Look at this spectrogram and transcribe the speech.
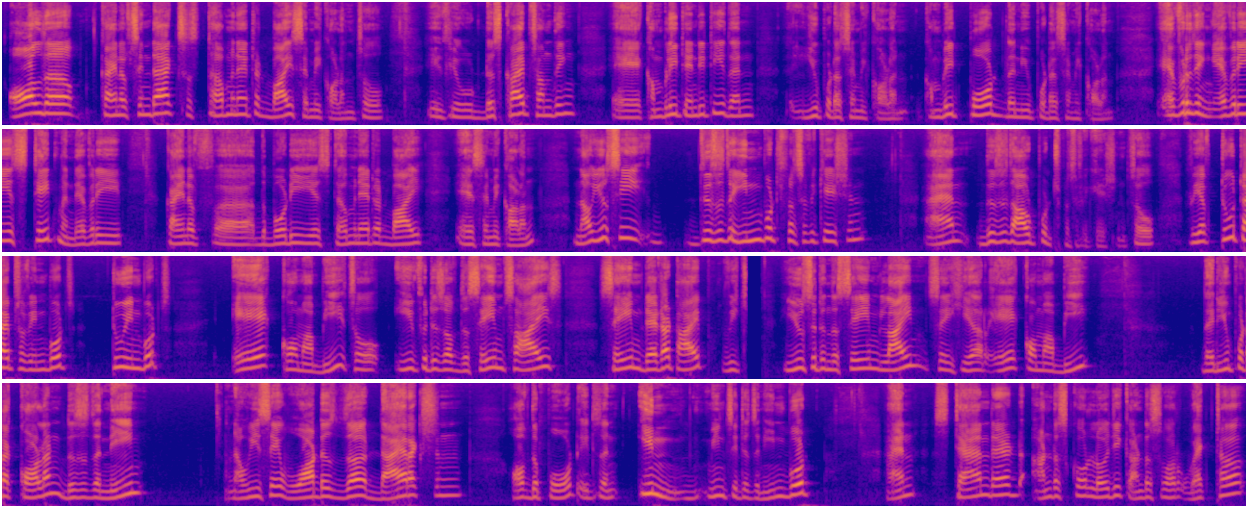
all the kind of syntax is terminated by semicolon. So if you describe something a complete entity then you put a semicolon complete port then you put a semicolon. Everything every statement every kind of uh, the body is terminated by a semicolon. Now you see this is the input specification and this is the output specification. So we have two types of inputs two inputs A comma B. So if it is of the same size same data type we use it in the same line say here A comma B then you put a colon this is the name. Now we say what is the direction of the port it is an in means it is an input and standard underscore logic underscore vector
